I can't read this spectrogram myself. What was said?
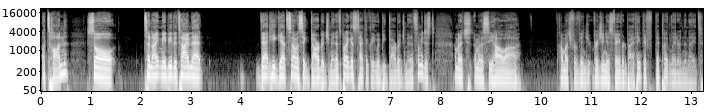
a ton. So tonight may be the time that that he gets. I want to say garbage minutes, but I guess technically it would be garbage minutes. Let me just. I'm gonna. I'm gonna see how uh, how much for Virginia's favored by. I think they they played later in the night.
